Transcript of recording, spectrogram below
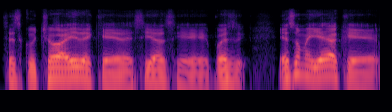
se escuchó ahí de que decías que, pues, eso me llega que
